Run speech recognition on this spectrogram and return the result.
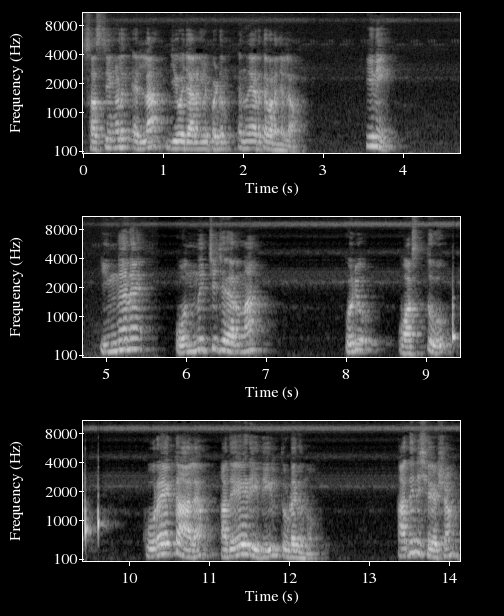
സസ്യങ്ങളും എല്ലാം ജീവജാലങ്ങളിൽ പെടും എന്ന് നേരത്തെ പറഞ്ഞല്ലോ. ഇനി ഇങ്ങനെ ഒന്നിച്ചു ചേർന്ന ഒരു വസ്തു കുറെ കാലം അതേ രീതിയിൽ തുടരുന്നു. അതിനുശേഷം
